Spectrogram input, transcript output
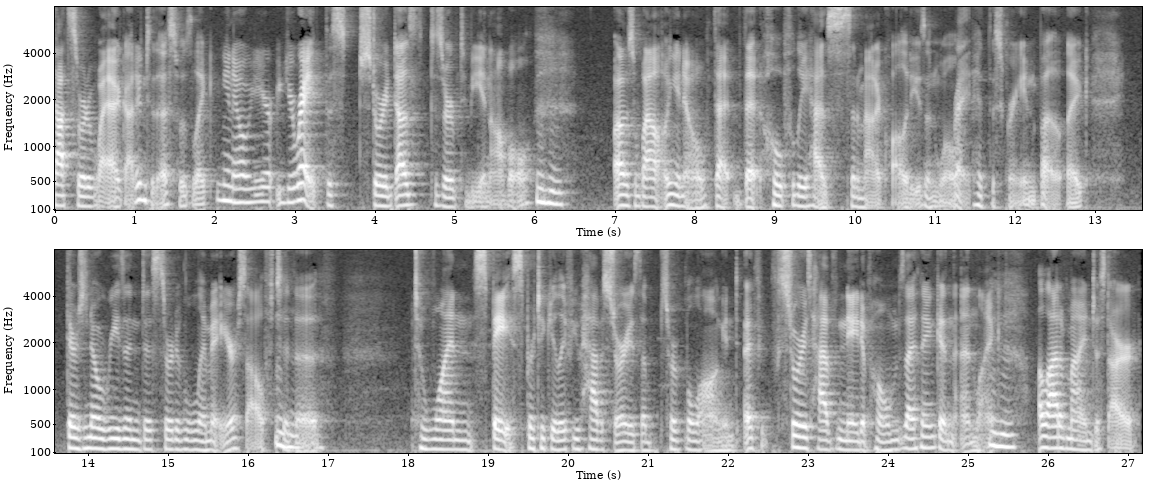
that's sort of why i got into this was like you know you're you're right. This story does deserve to be a novel mm-hmm. as well you know that that hopefully has cinematic qualities and will Right. hit the screen. But like there's no reason to sort of limit yourself to mm-hmm. the to one space particularly if you have stories that sort of belong and if stories have native homes i think and and like mm-hmm. a lot of mine just are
